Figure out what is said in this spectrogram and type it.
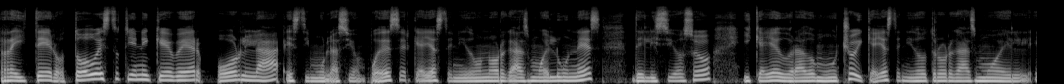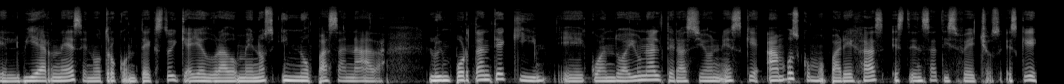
Reitero, todo esto tiene que ver por la estimulación. Puede ser que hayas tenido un orgasmo el lunes delicioso y que haya durado mucho y que hayas tenido otro orgasmo el, el viernes en otro contexto y que haya durado menos y no pasa nada. Lo importante aquí, eh, cuando hay una alteración, es que ambos como parejas estén satisfechos. Es que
